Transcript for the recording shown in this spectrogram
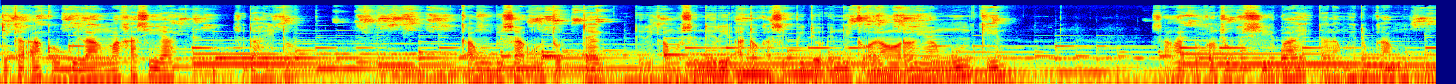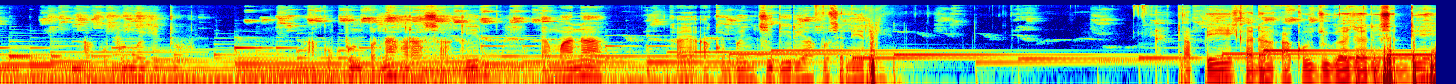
ketika aku bilang makasih ya sudah hidup kamu bisa untuk tag diri kamu sendiri atau kasih video ini ke orang-orang yang mungkin sangat berkontribusi baik dalam hidup kamu. Aku pun begitu. Pun pernah ngerasakin yang mana kayak aku benci diri aku sendiri. Tapi kadang aku juga jadi sedih.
